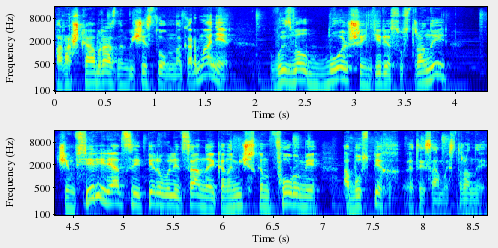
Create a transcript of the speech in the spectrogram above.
порошкообразным веществом на кармане, вызвал больше интерес у страны, чем все реляции первого лица на экономическом форуме об успехах этой самой страны.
